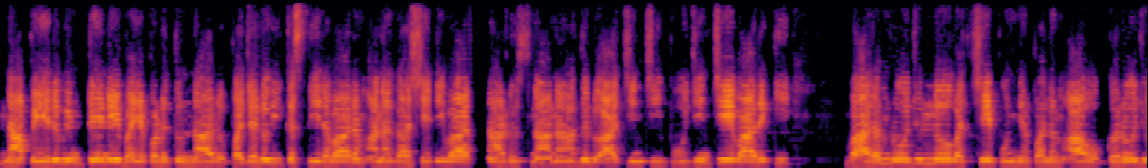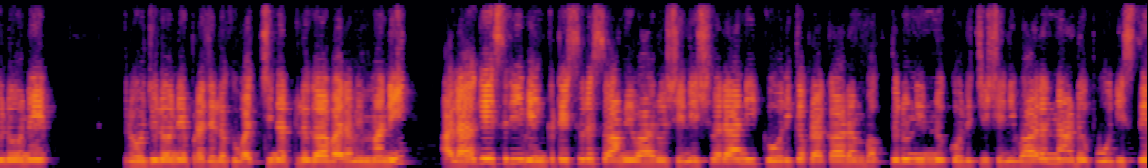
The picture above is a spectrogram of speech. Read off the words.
నా పేరు వింటేనే భయపడుతున్నారు. ప్రజలు ఇక స్థిరవారం అనగా శనివారం నాడు స్నానాదులు ఆచించి పూజించే వారికి వారం రోజుల్లో వచ్చే పుణ్యఫలం ఆ ఒక్క రోజులోనే రోజులోనే ప్రజలకు వచ్చినట్లుగా వరమిమ్మని అలాగే శ్రీ వెంకటేశ్వర స్వామివారు శనీశ్వరాని కోరిక ప్రకారం భక్తులు నిన్ను కొలిచి శనివారం నాడు పూజిస్తే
